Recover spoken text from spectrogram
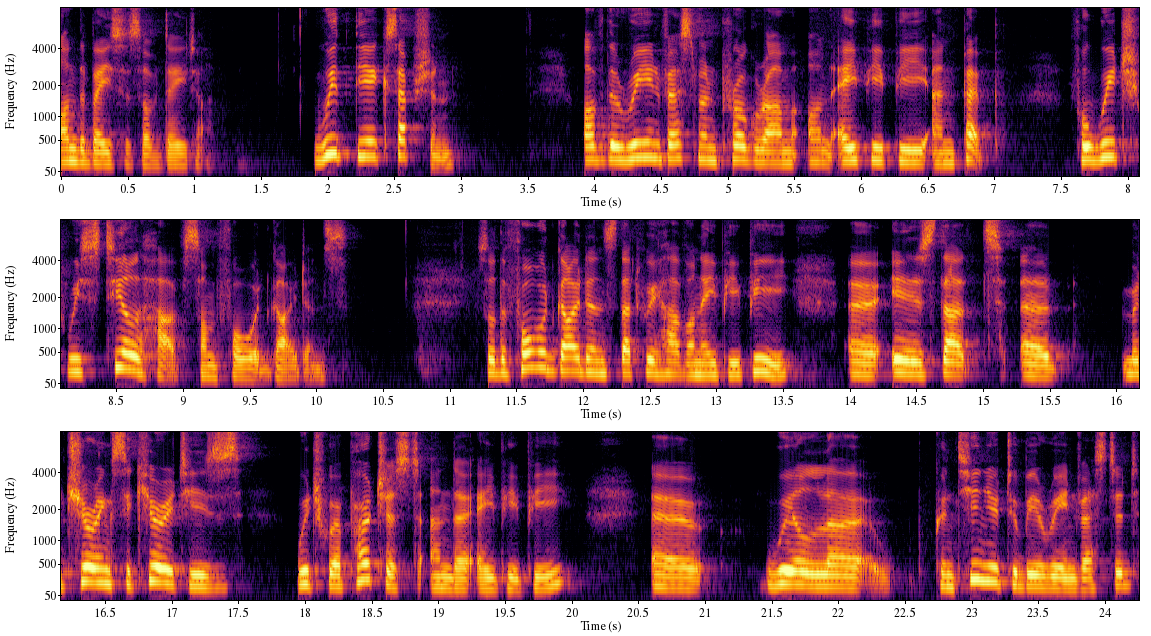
on the basis of data, with the exception of the reinvestment program on APP and PEPP, for which we still have some forward guidance. So the forward guidance that we have on APP uh, is that uh, maturing securities which were purchased under APP uh, will continue to be reinvested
